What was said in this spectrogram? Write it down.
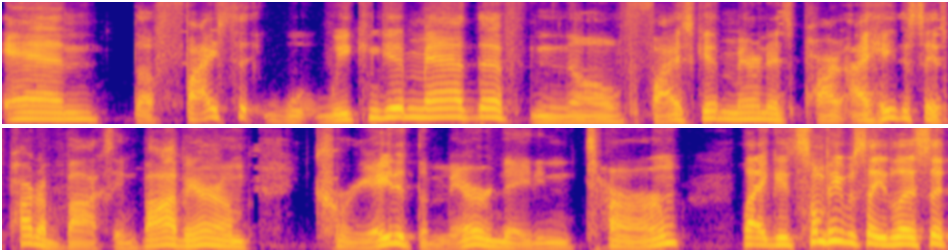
and the fights that we can get mad that you know fights get marinated. Part. I hate to say it's part of boxing. Bob Arum created the marinating term. Like some people say, listen,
